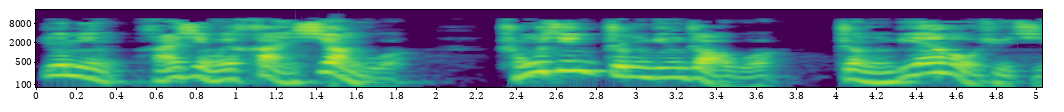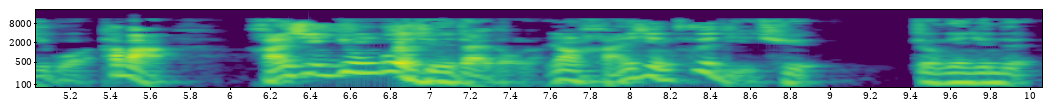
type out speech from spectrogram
任命韩信为汉相国，重新征兵赵国，整编后续齐国。他把。韩信用过的军队带走了，让韩信自己去整编军队。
